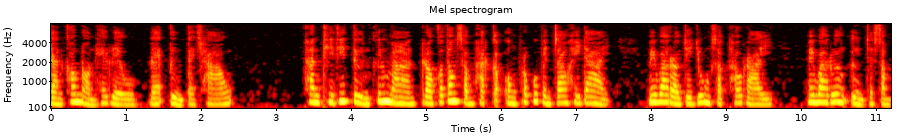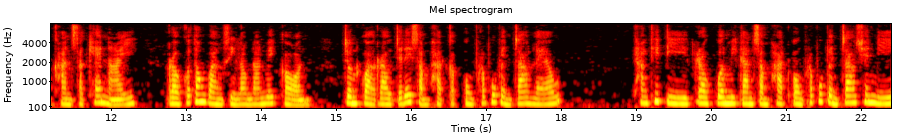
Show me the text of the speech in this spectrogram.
การเข้านอนให้เร็วและตื่นแต่เช้า ทันทีที่ตื่นขึ้นมาเราก็ต้องสัมผัสกับองค์พระผู้เป็นเจ้าให้ได้ ไม่ว่าเราจะยุ่งสักเท่าไหร่ไม่ว่าเรื่องอื่นจะสำคัญสักแค่ไหน เราก็ต้องวางสิ่งเหล่านั้นไว้ก่อน จนกว่าเราจะได้สัมผัสกับองค์พระผู้เป็นเจ้าแล้ว ทางที่ดีเราควรมีการสัมผัสองค์พระผู้เป็นเจ้าเช่นนี้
